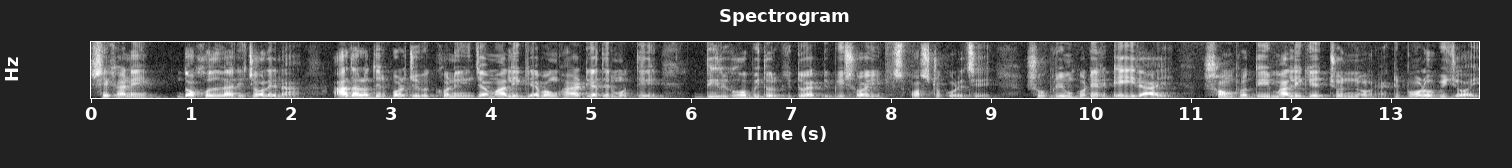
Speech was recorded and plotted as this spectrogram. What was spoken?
সেখানে দখলদারি চলে না। আদালতের পর্যবেক্ষণে যা মালিক এবং ভাড়াটিয়াদের মধ্যে দীর্ঘ বিতর্কিত একটি বিষয় স্পষ্ট করেছে। সুপ্রিম কোর্টের এই রায় সম্প্রতি মালিকের জন্য একটি বড় বিজয়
